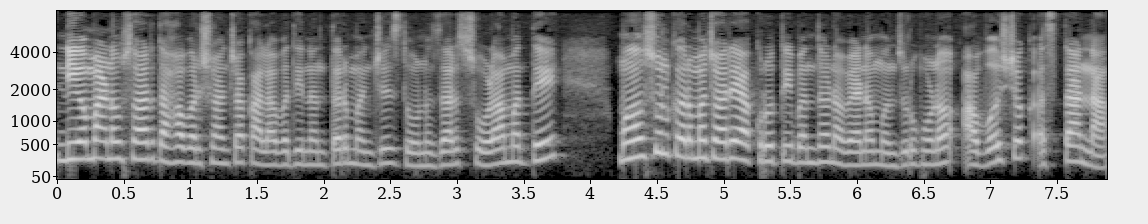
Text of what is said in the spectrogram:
नियमानुसार दहा वर्षांच्या कालावधीनंतर म्हणजेच दोन हजार सोळामध्ये महसूल कर्मचारी आकृतीबंध नव्यानं मंजूर होणं आवश्यक असताना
